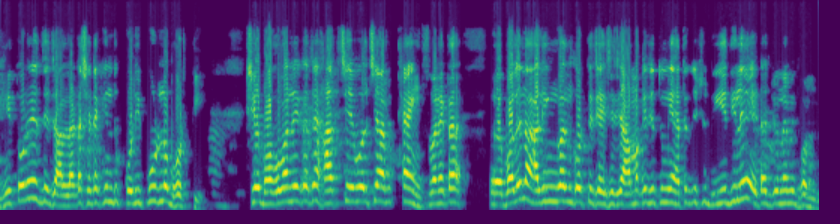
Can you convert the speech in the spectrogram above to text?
ভেতরে যে জানলাটা সেটা কিন্তু পরিপূর্ণ ভর্তি। সে ভগবানের কাছে হাত চেয়ে বলছে আমি থ্যাঙ্কস মানে একটা বলে না আলিঙ্গন করতে চাইছে যে আমাকে যে তুমি এত কিছু দিয়ে দিলে এটার জন্য আমি ধন্য।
